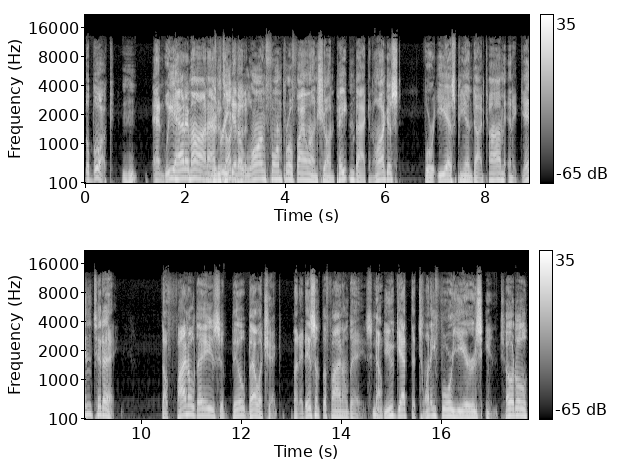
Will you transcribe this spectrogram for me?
the book, Mhm. and we had him on to after he did a long form profile on Sean Payton back in August for ESPN.com and again today. The final days of Bill Belichick, but it isn't the final days. No. You get the 24 years in total.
